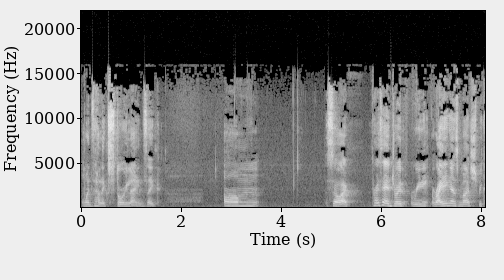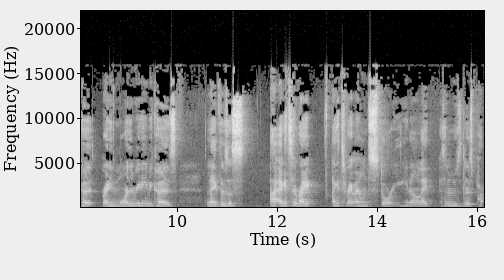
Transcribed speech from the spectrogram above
ones that have like storylines, like um. So I probably say I enjoyed reading writing as much because writing more than reading because like there's this I, I get to write I get to write my own story. You know, like sometimes there's part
